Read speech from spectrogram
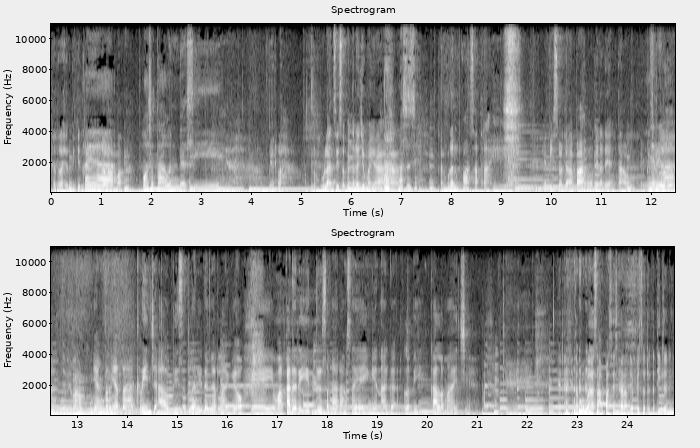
Kita terakhir bikin kan Kayak- udah lama. Mau setahun gak sih? Ya, hampir lah. 6 bulan sih sebenarnya cuma ya. Ah, masa sih? Kan bulan puasa terakhir. Episode apa? Mungkin ada yang tahu. Episode lambung. Nyari lambung. Yang ternyata cringe abis setelah didengar lagi. Oke, maka dari itu sekarang saya ingin agak lebih kalem aja. Oke. Ya kita mau bahas apa sih sekarang di episode ketiga nih?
